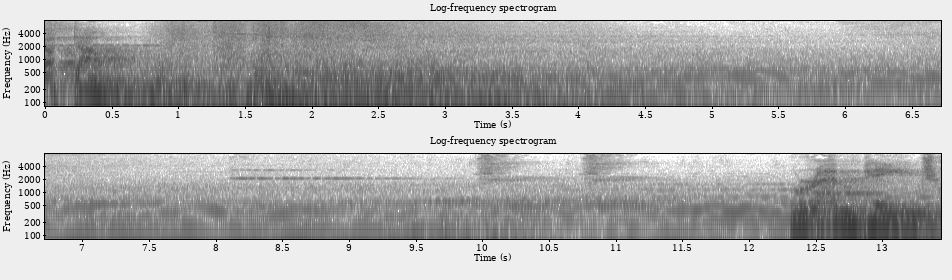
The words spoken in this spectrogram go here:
Shut down. Rampage.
